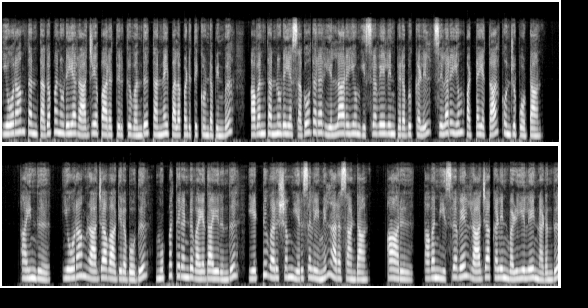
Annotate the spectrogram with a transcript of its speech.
யோராம் தன் தகப்பனுடைய ராஜ்யபாரத்திற்கு வந்து தன்னை பலப்படுத்திக் கொண்ட பின்பு அவன் தன்னுடைய சகோதரர் எல்லாரையும் இஸ்ரவேலின் பிரபுக்களில் சிலரையும் பட்டயத்தால் கொன்று போட்டான். ஐந்து யோராம் ராஜாவாகிறபோது முப்பத்திரண்டு வயதாயிருந்து எட்டு வருஷம் எருசலேமில் அரசாண்டான். ஆறு அவன் இஸ்ரவேல் ராஜாக்களின் வழியிலே நடந்து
